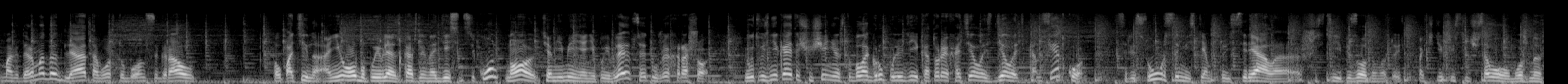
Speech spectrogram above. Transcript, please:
Макдермода для того, чтобы он сыграл Палпатина. Они оба появляются каждый на 10 секунд, но тем не менее они появляются, это уже хорошо. И вот возникает ощущение, что была группа людей, которая хотела сделать конфетку с ресурсами, с тем, что из сериала шестиэпизодного, то есть почти шестичасового, можно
